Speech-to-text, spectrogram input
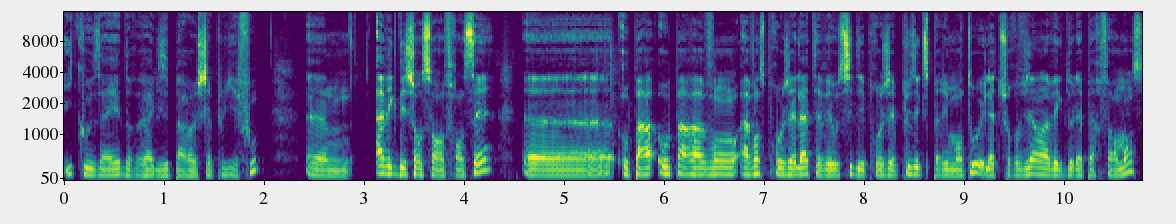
Icosaèdre, réalisé par Chapouille Fou, avec des chansons en français. auparavant, avant ce projet-là, tu avais aussi des projets plus expérimentaux, et là tu reviens avec de la performance.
